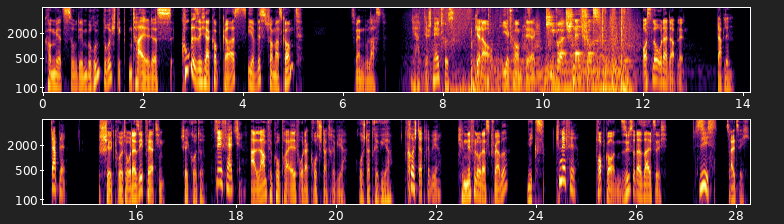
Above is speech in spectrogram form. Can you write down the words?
kommen wir jetzt zu dem berühmt-berüchtigten Teil des Kugelsicher Copcasts. Ihr wisst schon, was kommt. Sven, du lachst. Ja, der Schnellschuss. Genau, hier kommt der Keyword Schnellschuss. Oslo oder Dublin? Dublin. Dublin. Schildkröte oder Seepferdchen? Schildkröte. Seepferdchen. Alarm für Cobra 11 oder Großstadtrevier? Großstadtrevier. Großstadtrevier. Kniffel oder Scrabble? Nix. Kniffel. Popcorn, süß oder salzig? Süß. Salzig.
